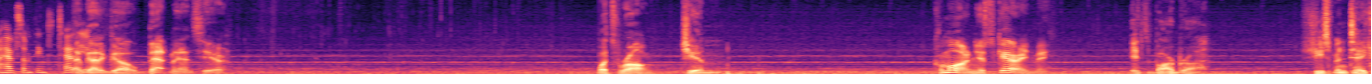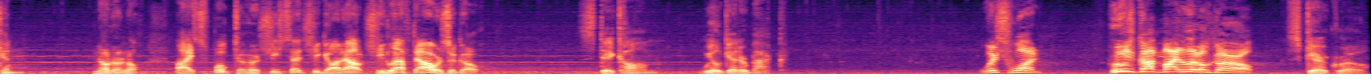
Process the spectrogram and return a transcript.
I have something to tell you. I've got to go. Batman's here. What's wrong? Jim, Come on, you're scaring me. it's Barbara. She's been taken. No, no, no. I spoke to her. She said she got out. She left hours ago. Stay calm. We'll get her back. Which one? Who's got my little girl? Scarecrow.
